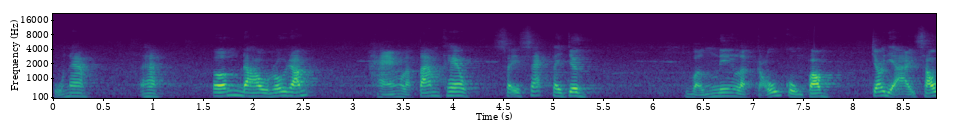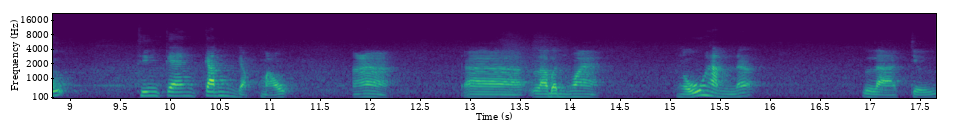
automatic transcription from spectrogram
của nam. À, ốm đau rối rắm hạn là tam kheo xây sát tay chân vận niên là cẩu cùng phong chó dại xấu thiên can canh gặp mậu. À, à là bình hòa. Ngũ hành đó là chữ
